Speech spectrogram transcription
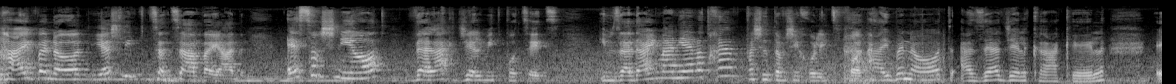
היי בנות, יש לי פצצה ביד. עשר שניות והלק ג'ל מתפוצץ. אם זה עדיין מעניין אתכם, פשוט תמשיכו לצפות. היי בנות, אז זה הג'ל קרקל, אה,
